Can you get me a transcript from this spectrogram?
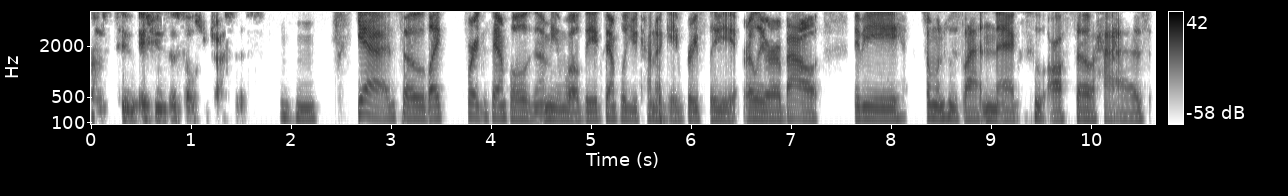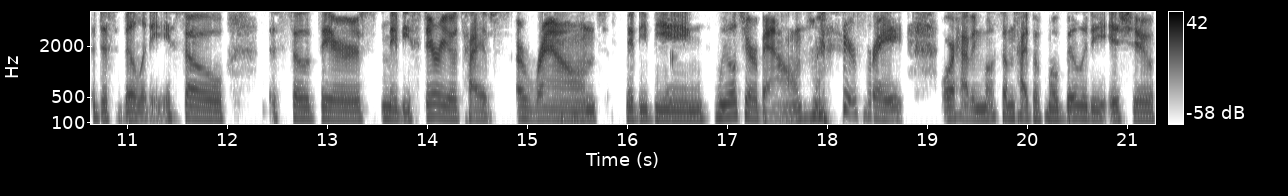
comes to issues of social justice. Mm-hmm. Yeah. And so, like, for example, I mean, well, the example you kind of gave briefly earlier about maybe someone who's Latinx who also has a disability. So, so there's maybe stereotypes around maybe being wheelchair bound, right? Or having some type of mobility issue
